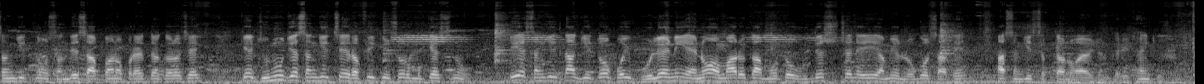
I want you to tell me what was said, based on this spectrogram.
સંગીતનો સંદેશ આપવાનો પ્રયત્ન કર્યો છે કે જૂનું જે સંગીત છે રફી કિશોર મુકેશનું, એ સંગીતના ગીતો કોઈ ભૂલે નહીં. એનો અમારો એક આ મોટો ઉદ્દેશ છે ને એ અમે લોકો સાથે આ સંગીત સપ્તાહનું આયોજન કર્યું થેન્ક યુ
